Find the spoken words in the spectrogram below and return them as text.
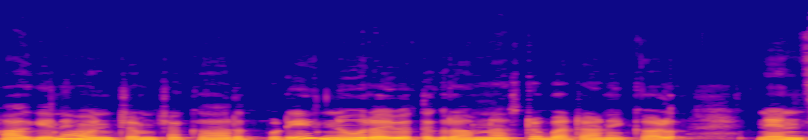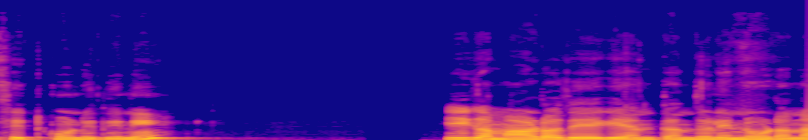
ಹಾಗೆಯೇ ಒಂದು ಚಮಚ ಖಾರದ ಪುಡಿ, ನೂರೈವತ್ತು ಗ್ರಾಮ್ನಷ್ಟು ಬಟಾಣಿ ಕಾಳು ನೆನೆಸಿಟ್ಕೊಂಡಿದ್ದೀನಿ. ಈಗ ಮಾಡೋದು ಹೇಗೆ ಅಂತಂದೇಳಿ ನೋಡೋಣ.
